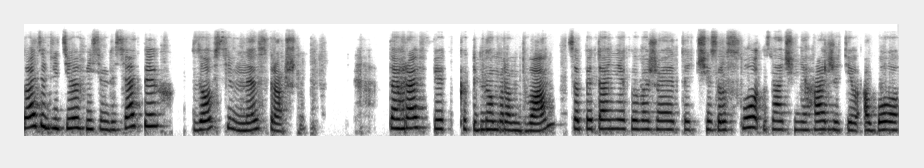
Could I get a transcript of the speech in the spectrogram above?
22,8 зовсім не страшно. Та графік під номером 2 запитання, як ви вважаєте, чи зросло значення гаджетів або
